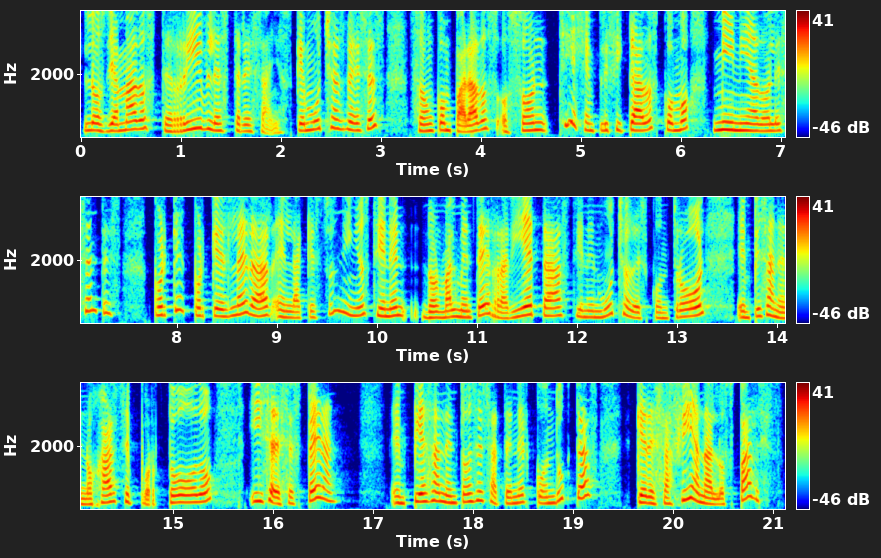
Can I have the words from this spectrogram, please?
los llamados terribles tres años, que muchas veces son comparados o son, ejemplificados como mini adolescentes. ¿Por qué? Porque es la edad en la que estos niños tienen normalmente rabietas, tienen mucho descontrol, empiezan a enojarse por todo y se desesperan. Empiezan entonces a tener conductas que desafían a los padres.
